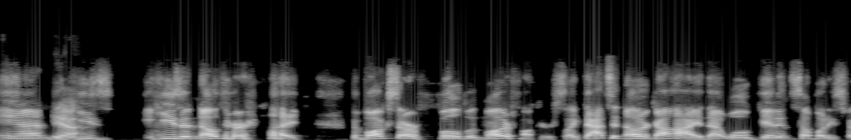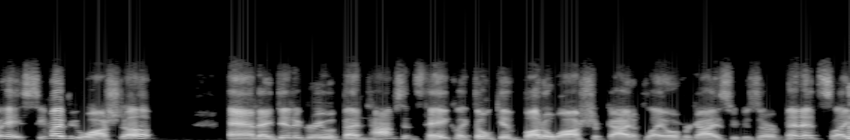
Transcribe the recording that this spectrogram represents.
and yeah. he's he's another like the Bucks are filled with motherfuckers. Like that's another guy that will get in somebody's face. He might be washed up. And I did agree with Ben Thompson's take. Like, don't give Bud a washed up guy to play over guys who deserve minutes. Like,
